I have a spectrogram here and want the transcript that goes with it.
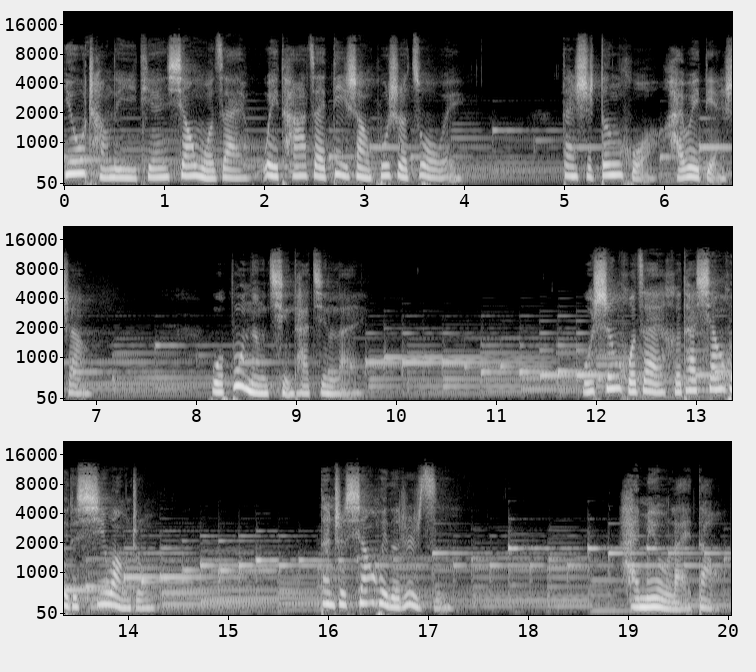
悠长的一天消磨在为他在地上铺设座位，但是灯火还未点上，我不能请他进来。我生活在和他相会的希望中。但这相会的日子还没有来到。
